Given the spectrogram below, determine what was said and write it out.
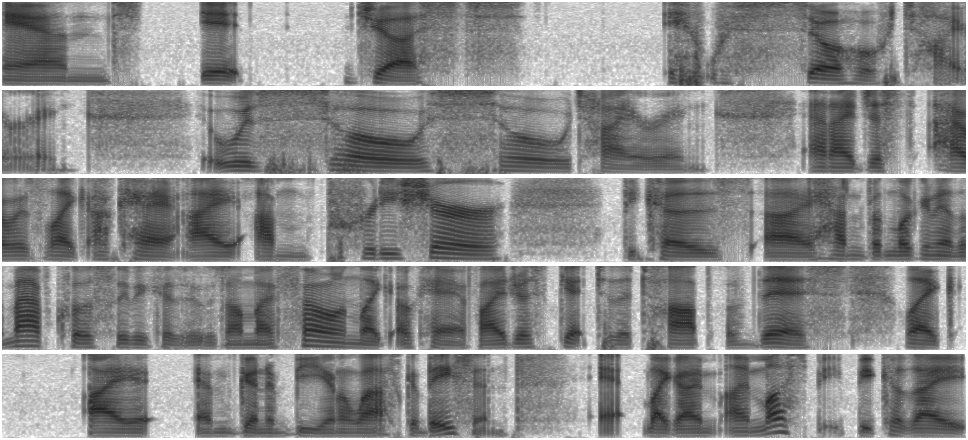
and it just it was so tiring It was so so tiring, and I just I was like, okay, I I'm pretty sure because I hadn't been looking at the map closely because it was on my phone. Like, okay, if I just get to the top of this, like, I am gonna be in Alaska Basin. Like I I must be because I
